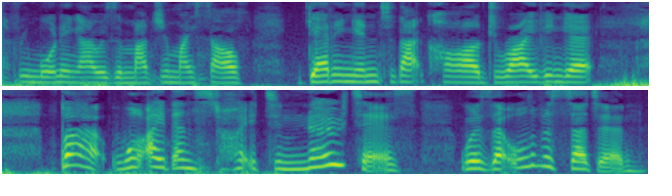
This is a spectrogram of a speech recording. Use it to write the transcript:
every morning I was imagining myself getting into that car, driving it. But what I then started to notice was that all of a sudden,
